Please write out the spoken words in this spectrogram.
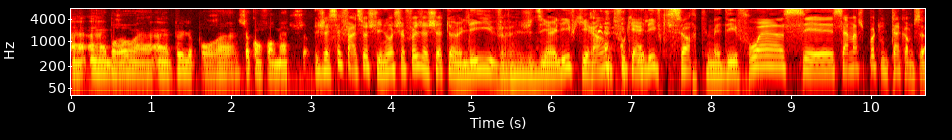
un, bras un, peu là, pour euh, se conformer à tout ça. J'essaie de faire ça chez nous. À chaque fois que j'achète un livre, je dis un livre qui rentre, il faut qu'il y ait un livre qui sorte. Mais des fois, c'est ça marche pas tout le temps comme ça.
